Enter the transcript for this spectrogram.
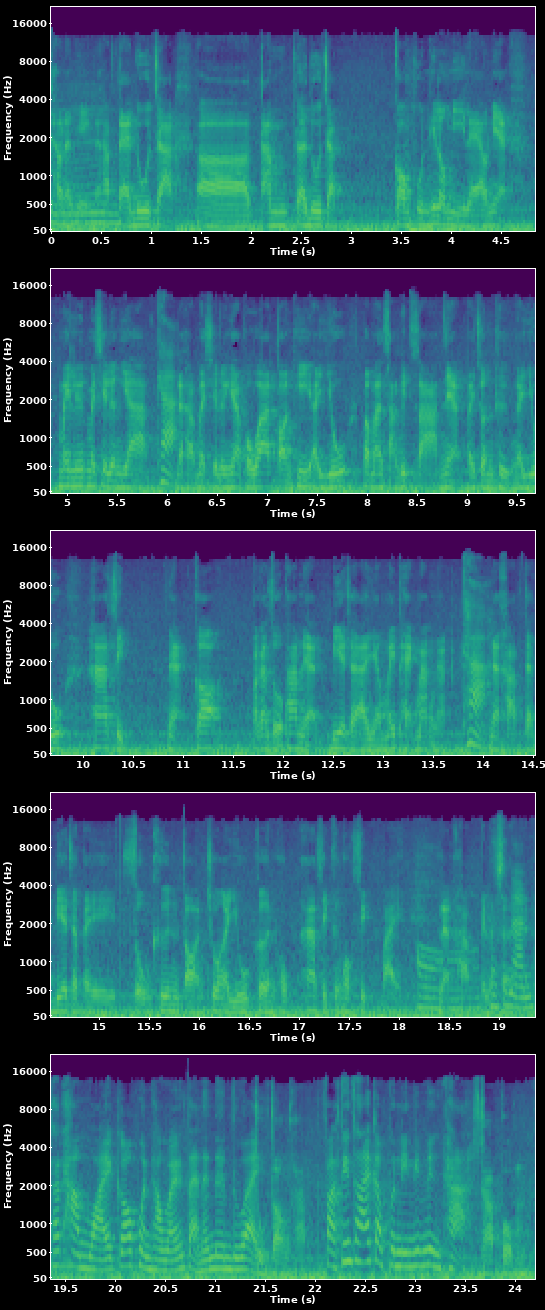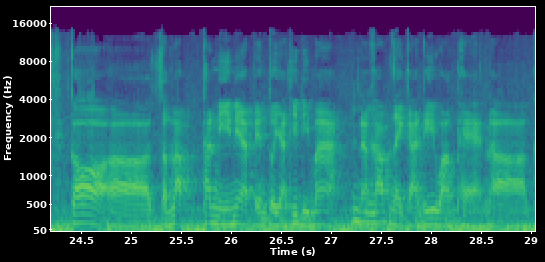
เท่านั้นเองนะครับ แต่ดูจากเอ่อตามเอ่อดูจากกองทุนที่เรามีแล้วเนี่ยไม่เรื่องไม่ใช่เรื่องยากค่ะนะครับไม่ใช่เรื่องยากเพราะว่าตอนที่อายุประมาณ 33เนี่ยไปจนถึงอายุ 50เนี่ยก็ ประกันสุขภาพเนี่ยเบี้ยจะยังไม่แพงมากนักค่ะนะครับแต่เบี้ยจะไปสูงขึ้นตอนช่วงอายุเกิน 6 50ถึง60 ไปอ๋อนะครับเป็นเพลักราะษฉะณะนั้นถ้าทำไว้ก็ควรทำไว้ตั้งแต่เนิ่นๆด้วย ถูกต้องครับ ฝากทิ้งท้ายกับคนนี้นิดนึงค่ะ ครับผมก็เอ่อสำหรับท่านนี้เนี่ยเป็นตัวอย่างที่ดีมากนะครับในการที่วางแผนเอ่อเก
